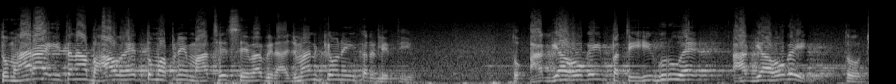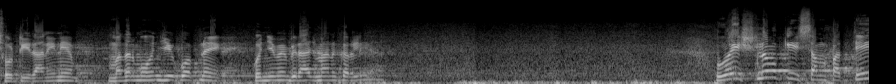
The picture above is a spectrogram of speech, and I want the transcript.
तुम्हारा इतना भाव है, तुम अपने माथे सेवा विराजमान क्यों नहीं कर लेती हो? तो आज्ञा हो गई, पति ही गुरु है, आज्ञा हो गई तो छोटी रानी ने मदन मोहन जी को अपने कुंज में विराजमान कर लिया। वैष्णव की संपत्ति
